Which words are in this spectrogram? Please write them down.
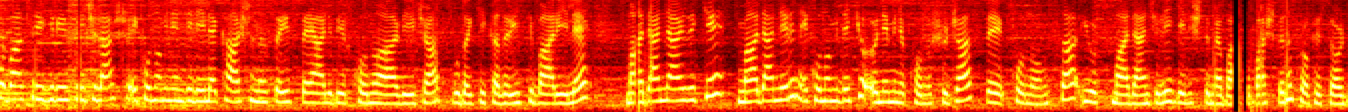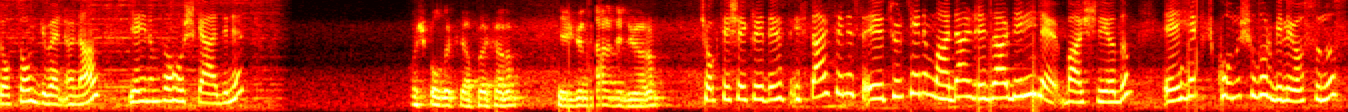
Merhaba sevgili izleyiciler. Ekonominin diliyle karşınızdayız. Değerli bir konu ağırlayacağız. Bu dakikalar itibariyle madenlerdeki, madenlerin ekonomideki önemini konuşacağız ve konuğumsa Yurt Madenciliği Geliştirme Vakfı Başkanı Profesör Doktor Güven Önal. Yayınımıza hoş geldiniz. Hoş bulduk Yaprak Hanım. İyi günler diliyorum. Çok teşekkür ederiz. İsterseniz e, Türkiye'nin maden rezervleriyle başlayalım. E, hep konuşulur biliyorsunuz.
